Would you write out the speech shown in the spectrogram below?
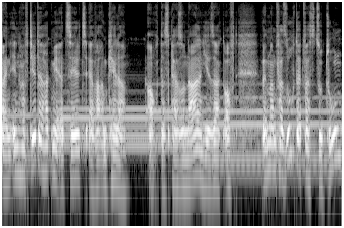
Ein Inhaftierter hat mir erzählt, er war im Keller. Auch das Personal hier sagt oft, wenn man versucht etwas zu tun,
